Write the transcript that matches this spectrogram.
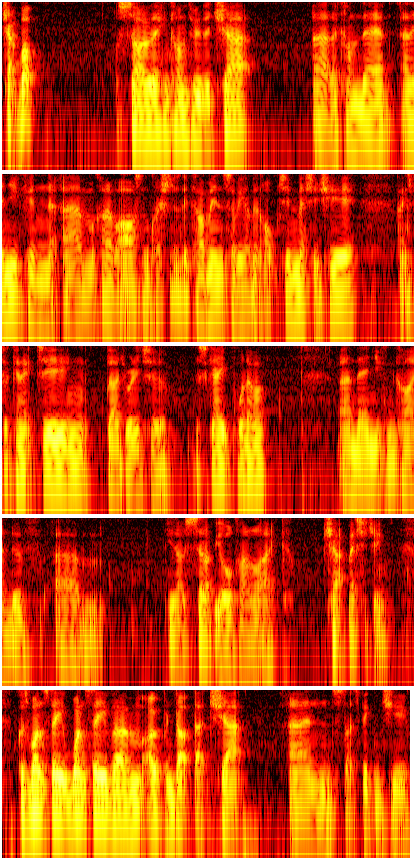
chatbot. So they can come through the chat uh, they come there and then you can um, kind of ask them questions as they come in. So we have an opt-in message here. Thanks for connecting. Glad you're ready to escape whatever. And then you can kind of um, you know set up your kind of like chat messaging. Because once they once they've um, opened up that chat and start speaking to you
